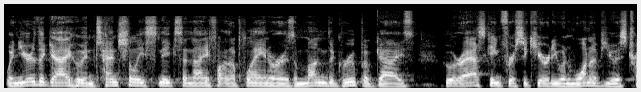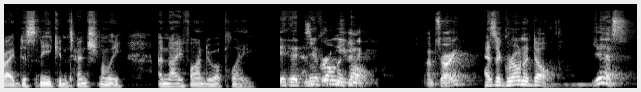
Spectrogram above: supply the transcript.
when you're the guy who intentionally sneaks a knife on a plane or is among the group of guys who are asking for security when one of you has tried to sneak intentionally a knife onto a plane It had As never grown even adult. I'm sorry? as a grown adult. Yes.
